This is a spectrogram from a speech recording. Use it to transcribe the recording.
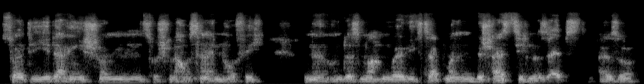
sollte jeder eigentlich schon so schlau sein, hoffe ich, ne? und das machen, weil wie gesagt, man bescheißt sich nur selbst. Also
